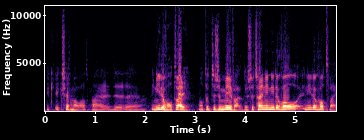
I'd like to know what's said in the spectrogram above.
Ik, zeg maar wat, maar de, in ieder geval twee. Want het is een meervoud. Dus het zijn in ieder geval, in ieder geval twee.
